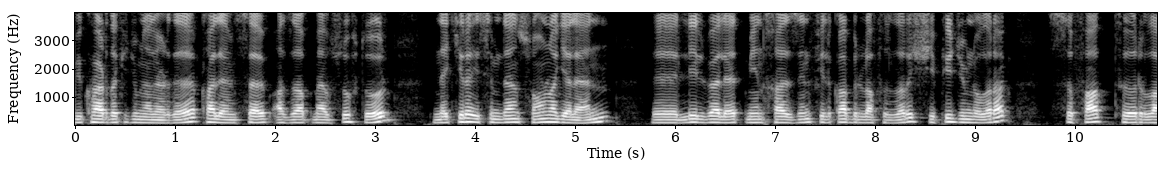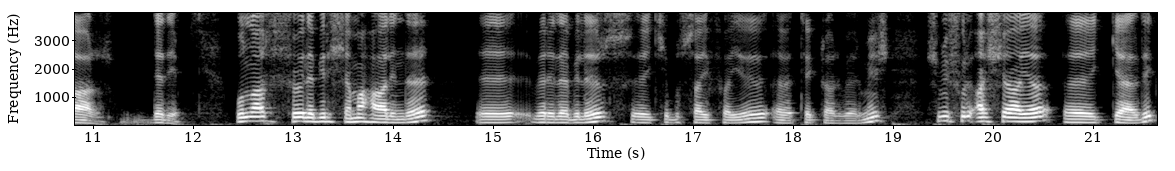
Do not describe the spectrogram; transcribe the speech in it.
Yukarıdaki cümlelerde kalem, sev, azap mevsuftur. Nekire isimden sonra gelen e, lil veled, min hazin, fil kabir lafızları şipi cümle olarak sıfattırlar dedi. Bunlar şöyle bir şema halinde e, verilebilir e, ki bu sayfayı evet tekrar vermiş. Şimdi şu aşağıya e, geldik.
